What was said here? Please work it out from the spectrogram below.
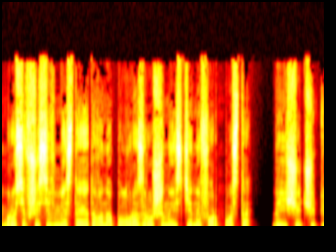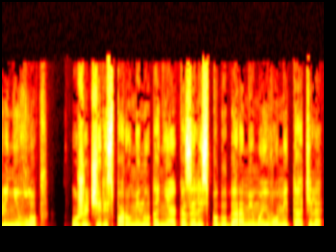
бросившись вместо этого на полуразрушенные стены форпоста, да еще чуть ли не в лоб, уже через пару минут они оказались под ударами моего метателя.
